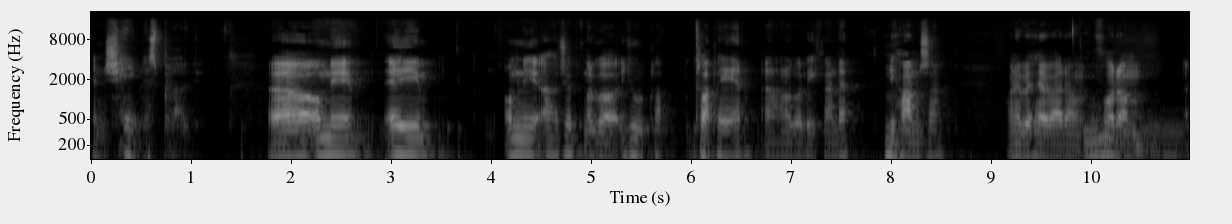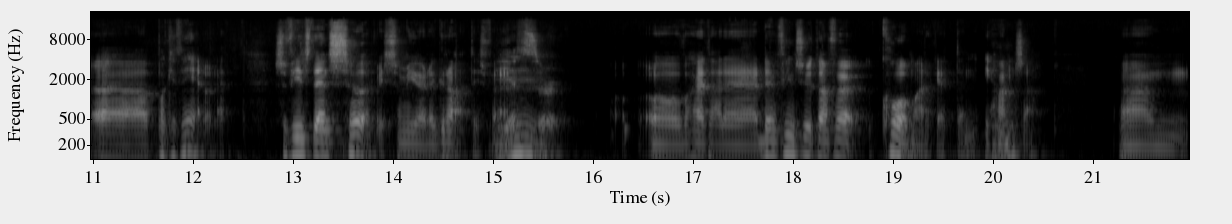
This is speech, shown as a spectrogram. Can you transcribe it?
en shameless plug. Uh, om ni är i, om ni har köpt några julklapp, Klaper eller något liknande i Hansa och ni behöver dem, få dem uh, paketerade så finns det en service som gör det gratis för er. Yes sir. Och vad heter det, den finns utanför K-marketen i Hansa. Um,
